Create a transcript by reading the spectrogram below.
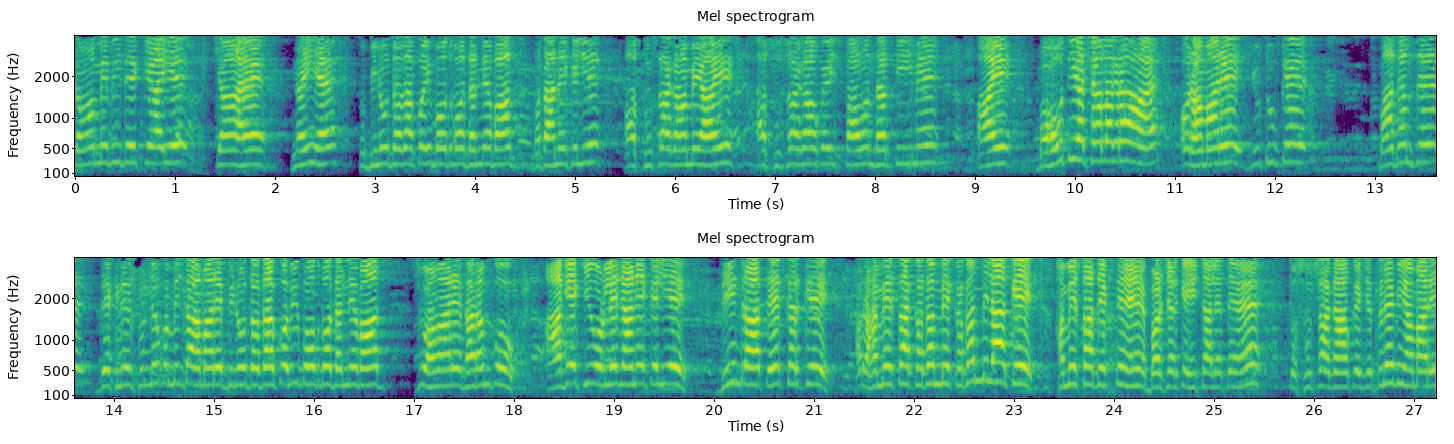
गाँव में भी देख के आइए, क्या है, नहीं है। तो विनोद दादा को भी बहुत बहुत धन्यवाद बताने के लिए। और सुसरा गाँव में आए और सुसरा गाँव के इस पावन धरती में आए। बहुत ही अच्छा लग रहा है और हमारे यूट्यूब के माध्यम से देखने सुनने को मिलता हमारे विनोद दादा को भी बहुत बहुत धन्यवाद, जो हमारे धर्म को आगे की ओर ले जाने के लिए दिन रात एक करके और हमेशा कदम में कदम मिला के हमेशा देखते हैं, बढ़ चढ़ के हिस्सा लेते हैं। तो सुरसा गाँव के जितने भी हमारे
